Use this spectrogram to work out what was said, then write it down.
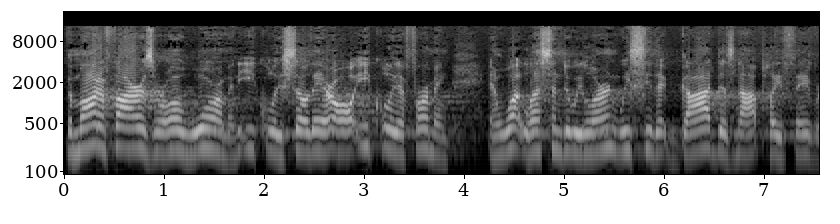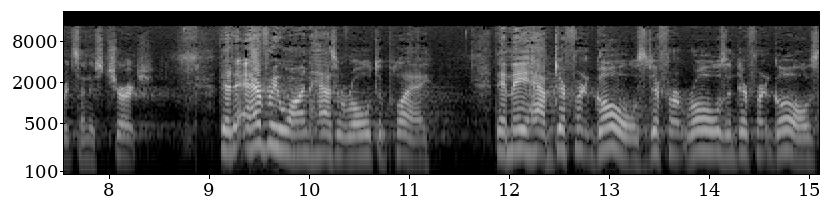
The modifiers are all warm and equally so. They are all equally affirming. And what lesson do we learn? We see that God does not play favorites in His church, that everyone has a role to play. They may have different goals, different roles, and different goals,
